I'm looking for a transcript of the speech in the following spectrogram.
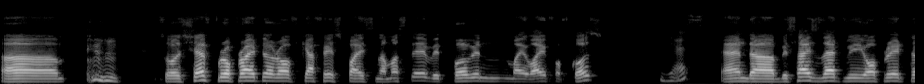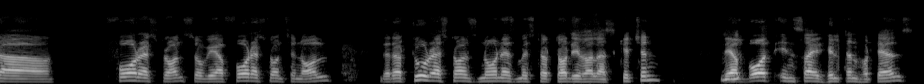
Um, so, chef proprietor of Cafe Spice Namaste with Pervin, my wife, of course. Yes. And uh, besides that, we operate uh, four restaurants. So, we have four restaurants in all. There are two restaurants known as Mr. Todiwala's Kitchen. They mm-hmm. are both inside Hilton hotels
